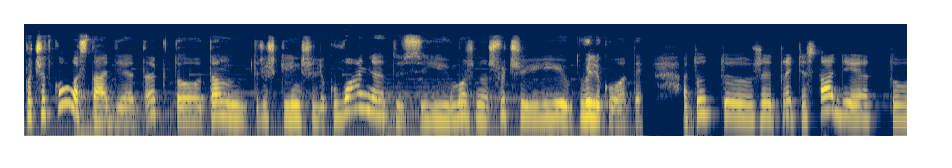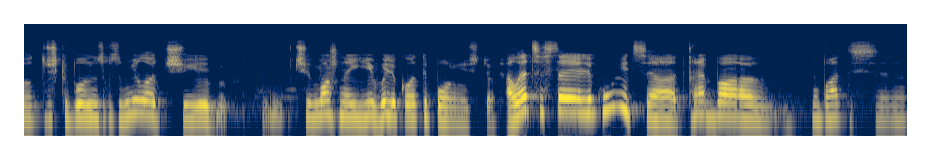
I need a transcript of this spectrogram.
початкова стадія, так то там трішки інше лікування, тобто і можна швидше її вилікувати. А тут е, вже третя стадія, то трішки було незрозуміло, чи, чи можна її вилікувати повністю. Але це все лікується. Треба набратися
